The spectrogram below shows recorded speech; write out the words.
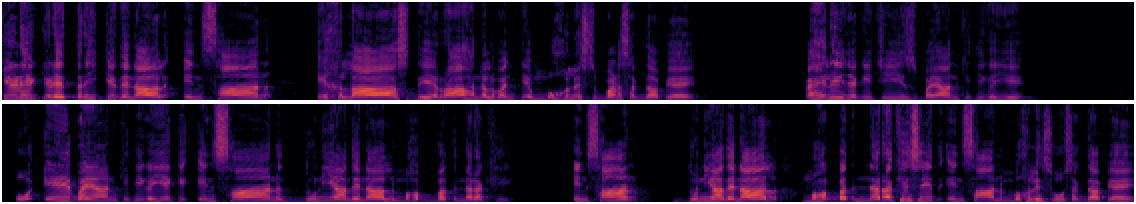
کیڑے کیڑے طریقے دے نال انسان اخلاص دے راہ نل ون کے مخلص بن سکتا پیا ہے پہلی جگہ چیز بیان کی گئی ہے وہ اے بیان کی گئی ہے کہ انسان دنیا دے نال محبت انسان دنیا دے نال محبت نہ رکھے سے انسان مخلص ہو سکتا پیا ہے۔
